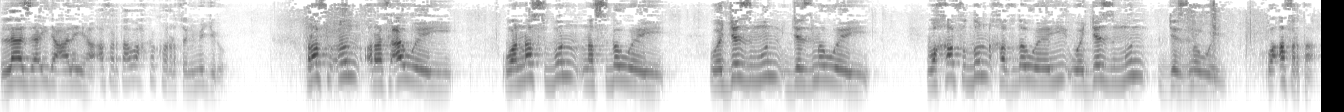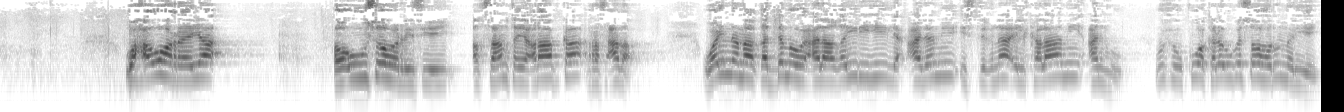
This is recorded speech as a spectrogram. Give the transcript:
Laa zaa'ida calayha. Afartaa wax ka korortani ma jiro. Rafcun rafco weeyi. Wa nasbun nasbo weeyi. Wa jazmun jazmo weeyi khafdo weeyi. Wa jazmun jazmo weeyi. Waa afartaa waxa u horreeya oo uu soo aqsaamta icraabka rafcada. Wa inamaa qadamahu calaa gayrihi licadami istignaai alkalaami canhu. Wuxuu kuwa kale uga soo horumariyey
